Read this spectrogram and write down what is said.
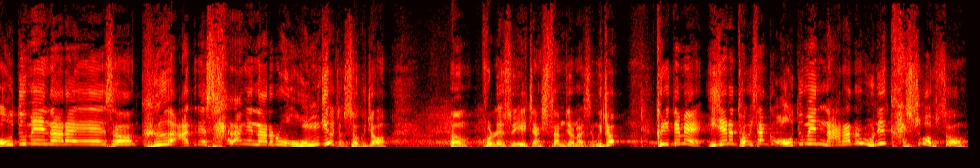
어둠의 나라에서 그 아들의 사랑의 나라로 옮겨졌어. 그죠? 어, 골로에서 1장 13절 말씀. 그죠? 그렇기 때문에 이제는 더 이상 그 어둠의 나라를 우리는 갈 수가 없어.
